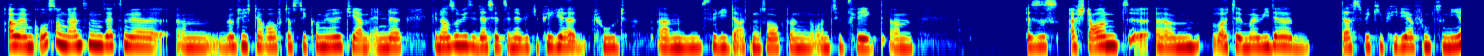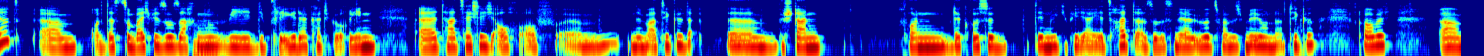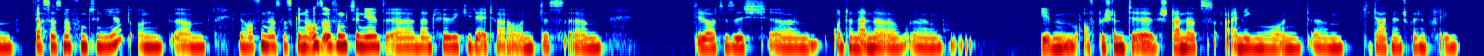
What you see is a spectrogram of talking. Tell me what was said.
aber im Großen und Ganzen setzen wir ähm, wirklich darauf, dass die Community am Ende, genauso wie sie das jetzt in der Wikipedia tut, ähm, für die Daten sorgt und, und sie pflegt. Ähm, es ist erstaunt, ähm, Leute immer wieder, dass Wikipedia funktioniert ähm, und dass zum Beispiel so Sachen mhm. wie die Pflege der Kategorien äh, tatsächlich auch auf ähm, einem Artikelbestand äh, von der Größe, den Wikipedia jetzt hat, also das sind ja über 20 Millionen Artikel, glaube ich, ähm, dass das noch funktioniert. Und ähm, wir hoffen, dass das genauso funktioniert äh, dann für Wikidata und dass ähm, die Leute sich äh, untereinander äh, eben auf bestimmte Standards einigen und ähm, die Daten entsprechend pflegen.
